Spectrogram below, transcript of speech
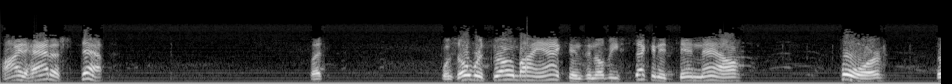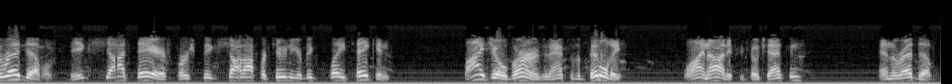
Hyde had a step, but was overthrown by Atkins, and it'll be second and 10 now for the Red Devils. Big shot there. First big shot opportunity or big play taken by Jo Byrns, and after the penalty, why not if you're Coach Atkins and the Red Devils?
